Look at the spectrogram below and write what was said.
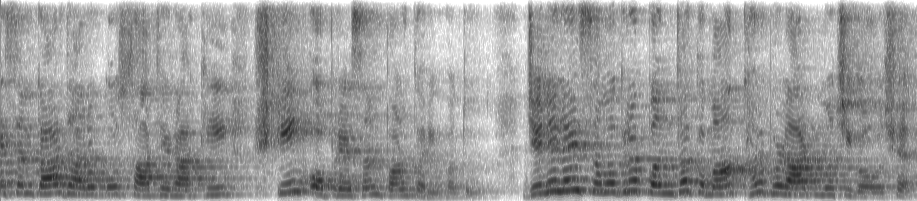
રેશન કાર્ડ ધારકો સાથે રાખી સ્ટિંગ ઓપરેશન પણ કર્યું હતું, જેને લઈ સમગ્ર પંથકમાં ખળભળાટ મચી ગયો છે.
